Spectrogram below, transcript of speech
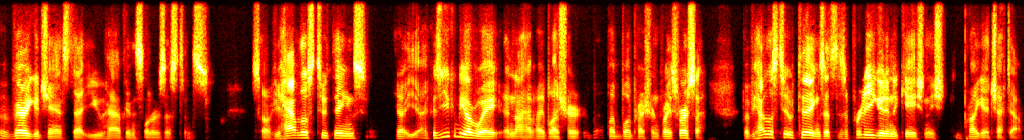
a very good chance that you have insulin resistance. So if you have those two things, you know, yeah, because you can be overweight and not have high blood pressure, blood pressure, and vice versa. But if you have those two things, that's, that's a pretty good indication. You should probably get checked out.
